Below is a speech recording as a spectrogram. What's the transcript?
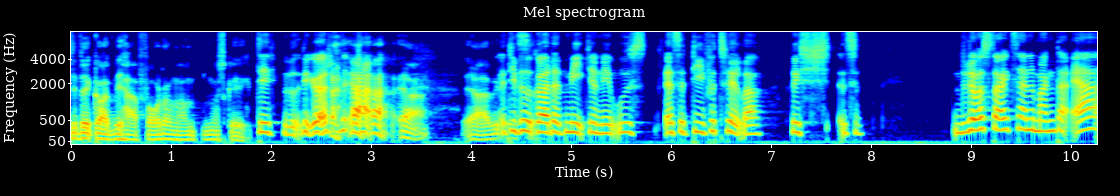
Det ved godt, vi har fordomme om, måske. det ved de godt. Ja. ja. Ja vi Og de ved godt, at medierne, ud, altså de fortæller, altså, det er også, der er ikke særlig mange, der er,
